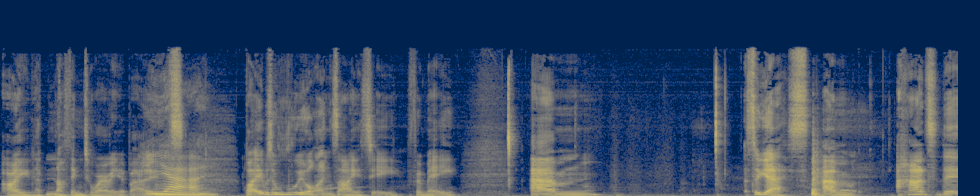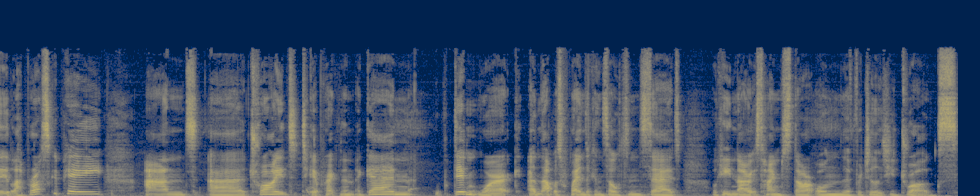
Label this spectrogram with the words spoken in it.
I have nothing to worry about. Yeah. But it was a real anxiety for me. Um, so yes, um, had the laparoscopy and uh, tried to get pregnant again. Didn't work, and that was when the consultant said, "Okay, now it's time to start on the fertility drugs."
